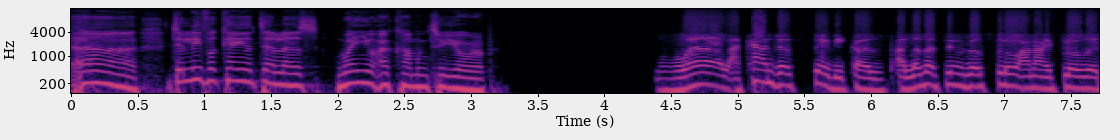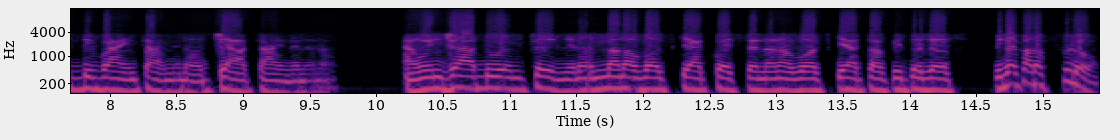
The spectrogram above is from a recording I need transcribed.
Uh, Jalifa, can you tell us when you are coming to Europe? Well, I can't just say because a lot of things just flow and I flow with divine time, you know, Jah time, you know. And when Jah do him thing, you know, none of us can question, none of us can top it. Just we just had a flow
